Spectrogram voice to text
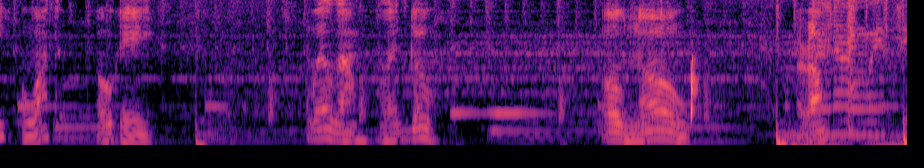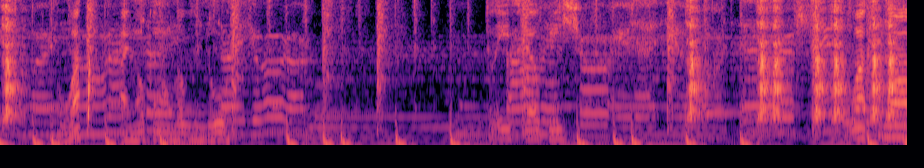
K? What? Okay. Well then, let's go. Oh no. Around. What? I know can unlock the door. Please help me. What? No,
